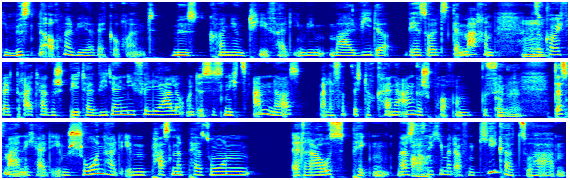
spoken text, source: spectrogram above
die müssten auch mal wieder weggeräumt. Müsst konjunktiv halt irgendwie mal wieder. Wer soll es denn machen? Also Mhm. komme ich vielleicht drei Tage später wieder in die Filiale und es ist nichts anders, weil es hat sich doch keiner angesprochen gefühlt. Okay. Das meine ich halt eben schon, halt eben passende Personen rauspicken. Ne? Das Ah. heißt nicht jemand auf dem Kieker zu haben,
